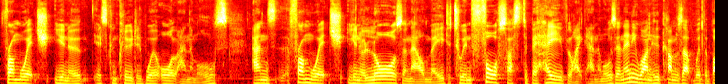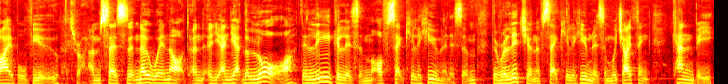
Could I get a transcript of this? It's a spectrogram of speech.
from which you know is concluded we're all animals, and from which you know laws are now made to enforce us to behave like animals. And anyone who comes up with the Bible view That's right. um, says that no, we're not. And, and yet, the law, the legalism of secular humanism, the religion of secular humanism, which I think can be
